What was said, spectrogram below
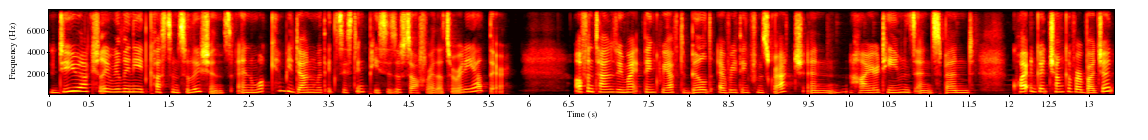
do you actually really need custom solutions and what can be done with existing pieces of software that's already out there? Oftentimes, we might think we have to build everything from scratch and hire teams and spend quite a good chunk of our budget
